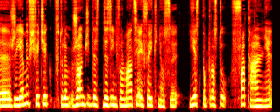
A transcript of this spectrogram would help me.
E, Żyjemy w świecie, w którym rządzi dez- dezinformacja i fake newsy. Jest po prostu fatalnie.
